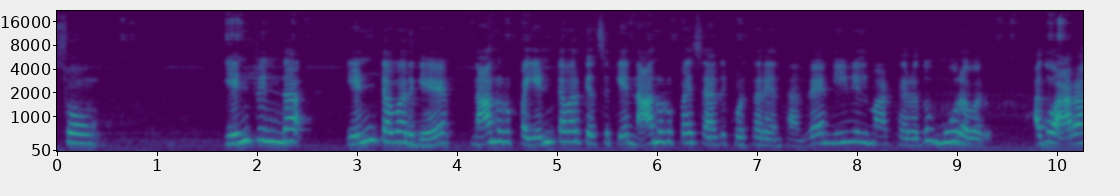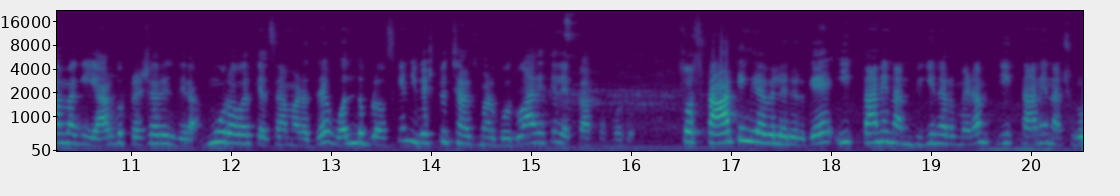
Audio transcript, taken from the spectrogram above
ಸೊ ಎಂಟರಿಂದ ಎಂಟು ಅವರ್ಗೆ ನಾನೂರು ರೂಪಾಯಿ, ಎಂಟು ಅವರ್ ಕೆಲಸಕ್ಕೆ ನಾನೂರು ರೂಪಾಯಿ ಸ್ಯಾಲ್ರಿ ಕೊಡ್ತಾರೆ ಅಂತ ಅಂದ್ರೆ ನೀವಿಲ್ಲಿ ಮಾಡ್ತಾ ಇರೋದು ಮೂರ್ ಅವರ್ ಅದು ಆರಾಮಾಗಿ ಯಾರ್ದು ಪ್ರೆಷರ್ ಇಲ್ದಿರ ಮೂರ್ ಅವರ್ ಕೆಲಸ ಮಾಡಿದ್ರೆ ಒಂದು ಬ್ಲೌಸ್ಗೆ ನೀವೆಷ್ಟು ಚಾರ್ಜ್ ಮಾಡ್ಬೋದು? ಆ ರೀತಿ ಲೆಕ್ಕ ಹಾಕೋಬಹುದು ಸೊ ಸ್ಟಾರ್ಟಿಂಗ್ ಲೆವೆಲ್ ಇರೋರಿಗೆ ಈಗ ತಾನೇ ನಾನು ಬಿಗಿನರ್ ಮೇಡಮ್ ಈಗ ತಾನೇ ನಾನು ಶುರು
